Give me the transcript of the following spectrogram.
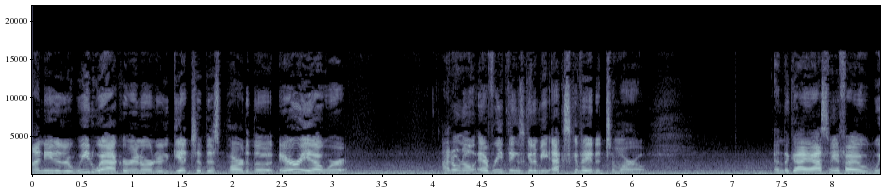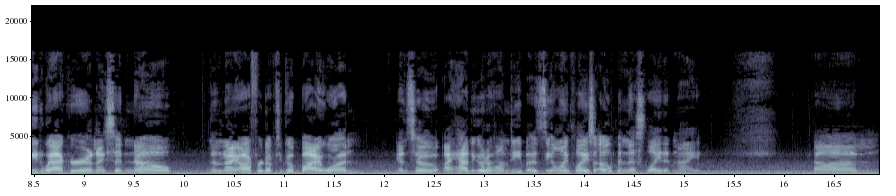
I needed a weed whacker in order to get to this part of the area where I don't know everything's going to be excavated tomorrow. And the guy asked me if I had a weed whacker, and I said no. And then I offered up to go buy one. And so I had to go to Home Depot. It's the only place open this late at night um,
